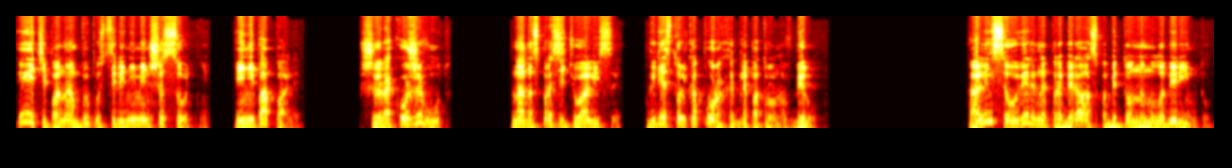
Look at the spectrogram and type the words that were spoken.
Эти по нам выпустили не меньше сотни. И не попали. Широко живут. Надо спросить у Алисы, где столько пороха для патронов берут. Алиса уверенно пробиралась по бетонному лабиринту.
